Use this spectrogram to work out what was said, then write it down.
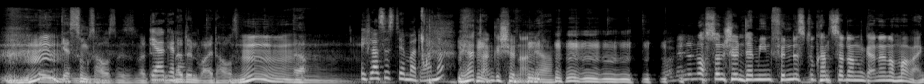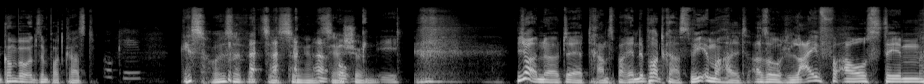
Äh, In Gästungshausen ist es natürlich, Ja, genau. nicht in Weidhausen. Hm. Ja. Ich lasse es dir mal da, ne? Ja, danke schön, Anja. Aber wenn du noch so einen schönen Termin findest, du kannst da dann gerne noch mal reinkommen bei uns im Podcast. Okay. Gäshäuser wird das singen, sehr schön. Okay. Ja, ne, der transparente Podcast, wie immer halt. Also live aus dem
